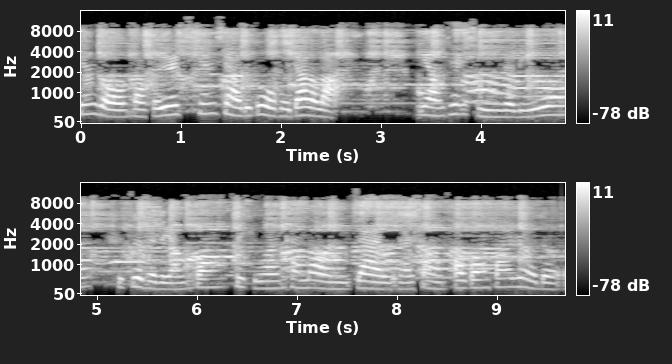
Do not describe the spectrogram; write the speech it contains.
千总，把合约签下就跟我回家了啦。易烊千玺，你的梨窝是最美的阳光，最喜欢看到你在舞台上发光发热的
